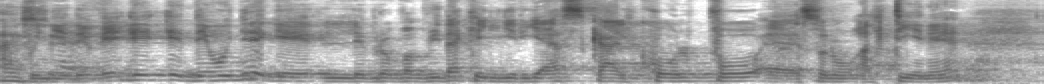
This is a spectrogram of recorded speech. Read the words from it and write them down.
Eh, Quindi sì. de- e, e, devo dire che le probabilità che gli riesca il colpo eh, sono altine.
